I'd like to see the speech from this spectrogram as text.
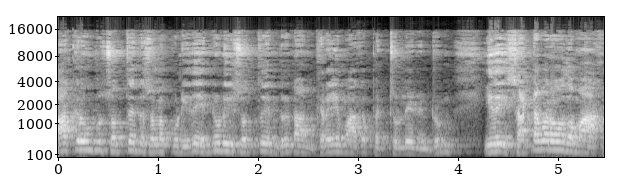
ஆக்கிரமிப்பு சொத்து என்று சொல்லக்கூடியது என்னுடைய சொத்து என்று நான் கிரயமாக பெற்றுள்ளேன் என்றும் இதை சட்டவிரோதமாக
